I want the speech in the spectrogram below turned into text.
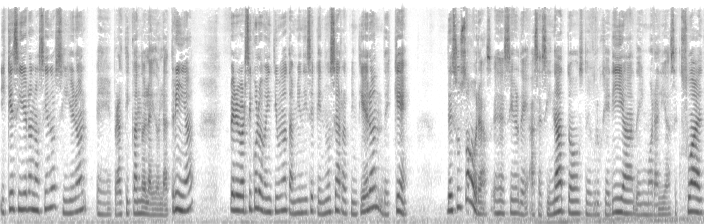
¿Y qué siguieron haciendo? Siguieron eh, practicando la idolatría. Pero el versículo 21 también dice que no se arrepintieron de qué? de sus obras, es decir, de asesinatos, de brujería, de inmoralidad sexual,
